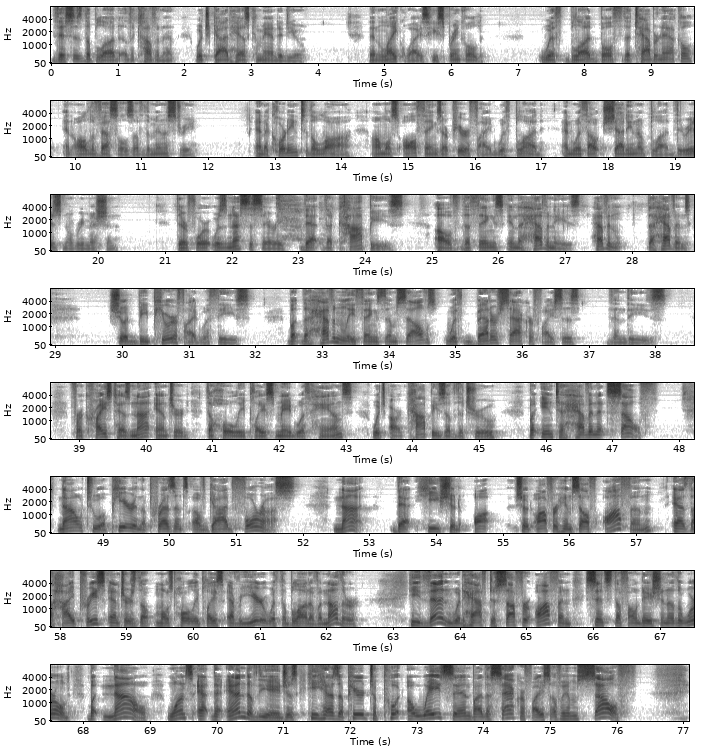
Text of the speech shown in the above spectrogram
this is the blood of the covenant which God has commanded you. Then likewise he sprinkled with blood both the tabernacle and all the vessels of the ministry. And according to the law, almost all things are purified with blood, and without shedding of blood there is no remission. Therefore, it was necessary that the copies of the things in the heavens, heaven, the heavens should be purified with these, but the heavenly things themselves with better sacrifices than these. For Christ has not entered the holy place made with hands, which are copies of the true, but into heaven itself, now to appear in the presence of God for us. Not that he should, should offer himself often, as the high priest enters the most holy place every year with the blood of another, he then would have to suffer often since the foundation of the world. But now, once at the end of the ages, he has appeared to put away sin by the sacrifice of himself.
